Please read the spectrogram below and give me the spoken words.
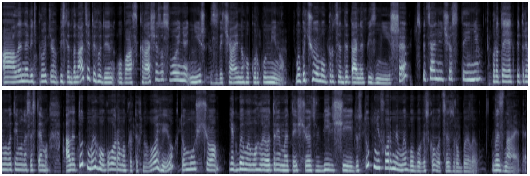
Але навіть протягом після 12 годин у вас краще засвоєння, ніж звичайного куркуміну. Ми почуємо про це детально пізніше в спеціальній частині, про те, як підтримувати імунну систему. Але тут ми говоримо про технологію, тому що якби ми могли отримати щось в більшій доступній формі, ми б обов'язково це зробили. Ви знаєте.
